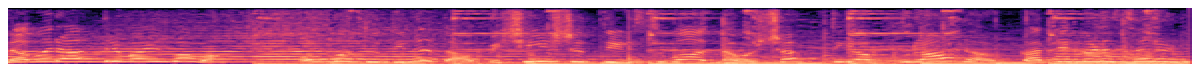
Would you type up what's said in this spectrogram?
ನವರಾತ್ರಿ ವೈಭವ. ಒಂಬತ್ತು ದಿನದ ವಿಶೇಷ ತಿಳಿಸುವ ನವಶಕ್ತಿಯ ಪುರಾಣ ಕಥೆಗಳ ಸರಣಿ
